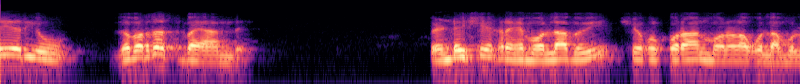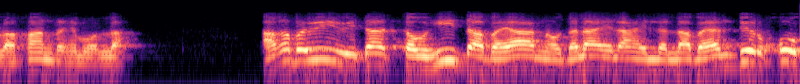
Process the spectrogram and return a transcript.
ډیر یو زبردست بیان دی پنده شیخ رحم الله بوي شیخ القرآن مولانا غلام الله خان رحم الله هغه به وی وی دا توحید دا بیان او د لا اله الا الله بیان ډیر خوږ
